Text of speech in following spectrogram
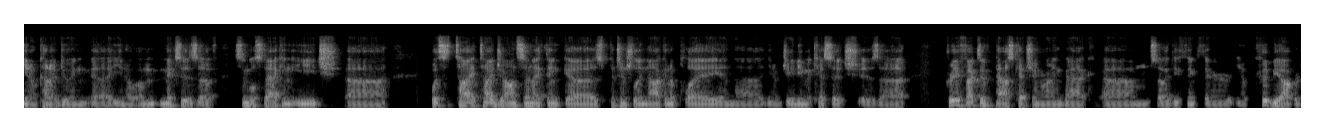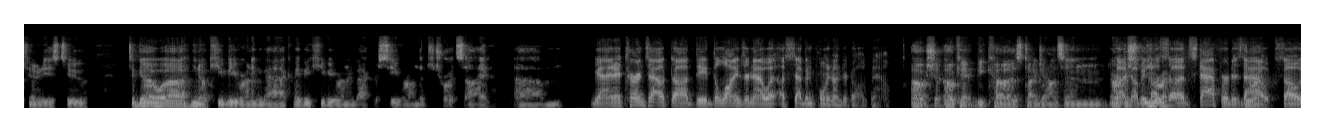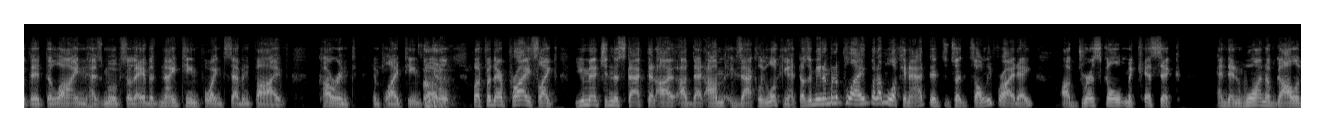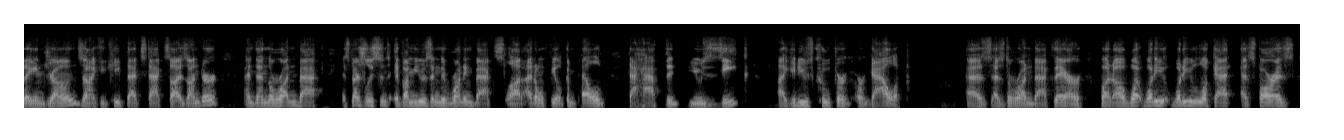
you know, kind of doing, uh, you know, mixes of single stacking each. Uh, what's Ty, Ty Johnson, I think, uh, is potentially not going to play. And, uh, you know, JD McKissic is a pretty effective pass catching running back. Um, so I do think there, you know, could be opportunities to, to go, uh, you know, QB running back, maybe QB running back receiver on the Detroit side. Um, yeah, and it turns out uh, the the lines are now a, a seven point underdog now. Oh, sh- okay. Because Ty Johnson. Or, no, no, because uh, Stafford is out, right. so the the line has moved. So they have a nineteen point seven five current implied team total. Okay. But for their price, like you mentioned, the stack that I uh, that I'm exactly looking at doesn't mean I'm going to play, but I'm looking at it's, it's, it's only Friday of Driskel, McKissic, and then one of Golladay and Jones, and I can keep that stack size under, and then the run back. Especially since if I'm using the running back slot, I don't feel compelled to have to use Zeke. I could use Cooper or Gallup as as the run back there. But uh, what what do you what do you look at as far as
